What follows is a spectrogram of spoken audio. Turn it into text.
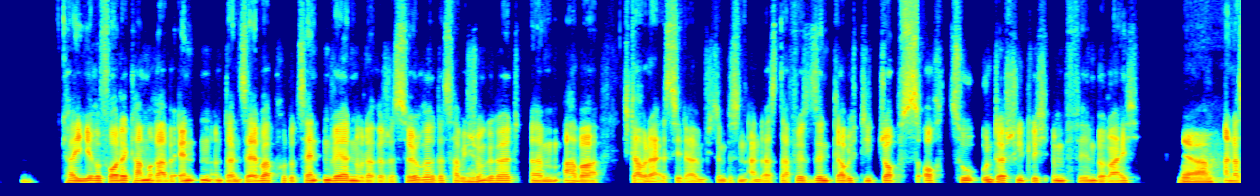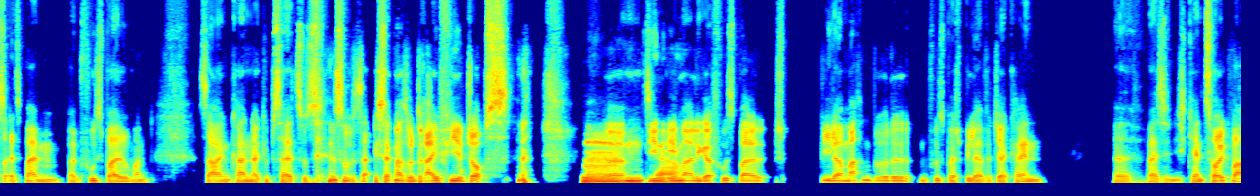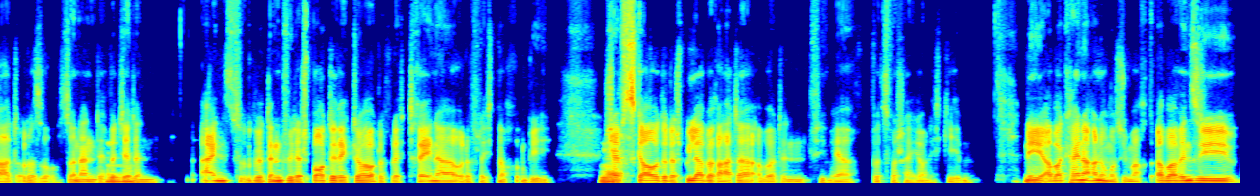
Karriere vor der Kamera beenden und dann selber Produzenten werden oder Regisseure. Das habe ich ja. schon gehört. Ähm, aber ich glaube, da ist jeder irgendwie so ein bisschen anders. Dafür sind, glaube ich, die Jobs auch zu unterschiedlich im Filmbereich. Ja. Anders als beim, beim Fußball, wo man sagen kann, da gibt's halt so, so ich sag mal so drei, vier Jobs, mhm. ähm, die ein ehemaliger Fußballspieler machen würde. Ein Fußballspieler wird ja kein, äh, weiß ich nicht, kein Zeugwart oder so, sondern der mhm. wird ja dann eins wird dann entweder Sportdirektor oder vielleicht Trainer oder vielleicht noch irgendwie ja. Chef-Scout oder Spielerberater, aber dann viel mehr wird es wahrscheinlich auch nicht geben. Nee, aber keine Ahnung, was sie macht. Aber wenn sie,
